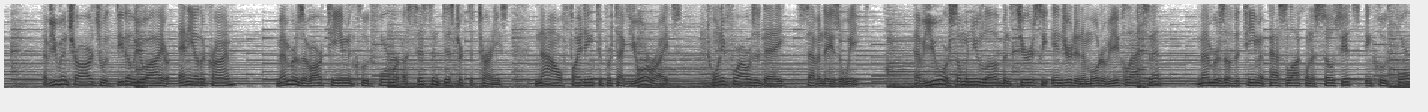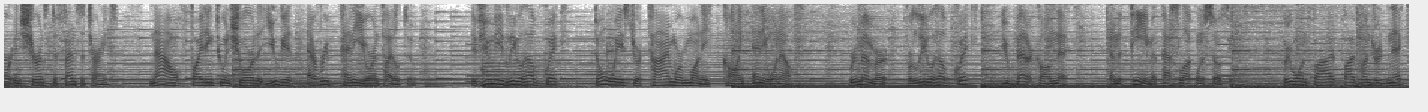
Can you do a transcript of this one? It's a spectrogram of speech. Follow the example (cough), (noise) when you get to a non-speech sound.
Have you been charged with DWI or any other crime? Members of our team include former assistant district attorneys, now fighting to protect your rights 24 hours a day, 7 days a week. Have you or someone you love been seriously injured in a motor vehicle accident? Members of the team at Pasalacqua Associates include former insurance defense attorneys, now fighting to ensure that you get every penny you're entitled to. If you need legal help quick, don't waste your time or money calling anyone else. Remember, for legal help quick, you better call Nick and the team at Pasalacqua Associates. 315 500 Nick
